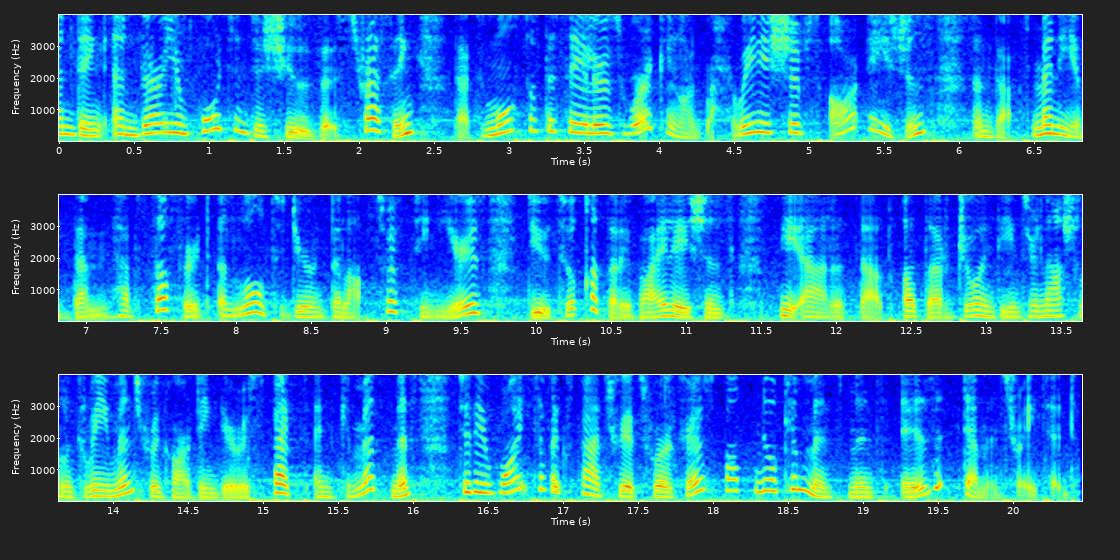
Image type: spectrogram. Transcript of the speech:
pending and very important issues, stressing that most of the sailors working on Bahraini ships are Asians and that many of them have suffered a lot during the last 15 years due to Qatari violations. He added that Qatar joined the international agreement regarding the respect and commitment to the rights of expatriate workers, but no commitment is demonstrated.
